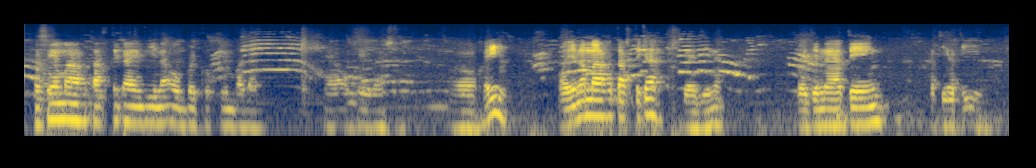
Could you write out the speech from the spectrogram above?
Kasi yung mga kataktika, hindi na overcook yung balat. Kaya okay lang siya. Okay. O yan ang mga kataktika. Ready na. Pwede na nating hati-hatiin.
